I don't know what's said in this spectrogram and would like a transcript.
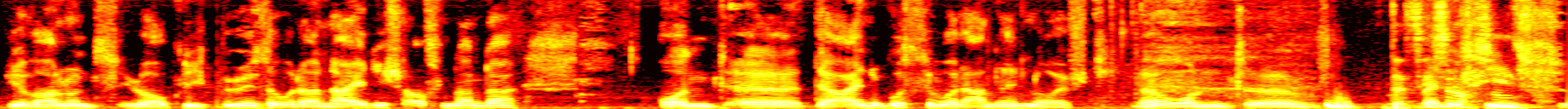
Wir waren uns überhaupt nicht böse oder neidisch aufeinander. Und äh, der eine wusste, wo der andere hinläuft. Ne? Und äh, das ist auch hieß, so,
